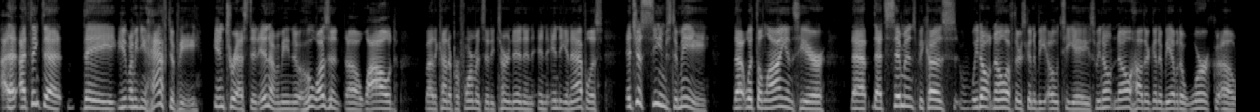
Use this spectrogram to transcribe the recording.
I, I think that they. I mean, you have to be interested in him. I mean, who wasn't uh, wowed by the kind of performance that he turned in, in in Indianapolis? It just seems to me that with the Lions here, that that Simmons because we don't know if there's going to be OTAs. We don't know how they're going to be able to work uh,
